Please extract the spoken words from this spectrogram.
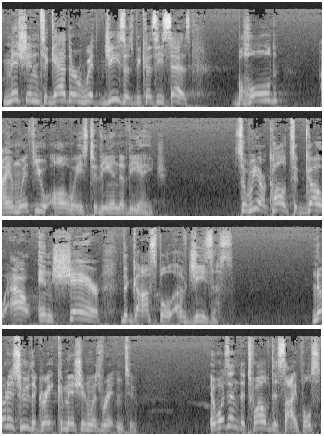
mission together with Jesus because he says, Behold, I am with you always to the end of the age. So we are called to go out and share the gospel of Jesus. Notice who the Great Commission was written to. It wasn't the 12 disciples,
